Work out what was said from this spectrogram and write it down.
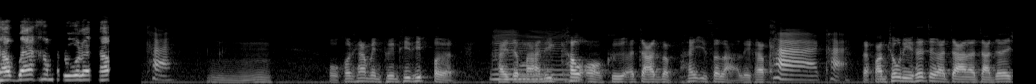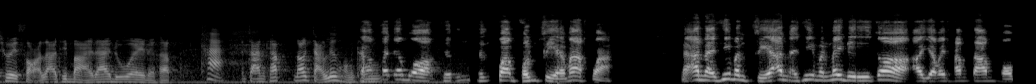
ครับแวะเข้ามาดูเลยครับ ค่ะ อืมโอ้ค่อนข้างเป็นพื้นที่ที่เปิดอืมใครจะมาที่เข้าออกคืออาจารย์แบบให้อิสระเลยครับ ค่ะค่ะแต่ความโชคดีถ้าเจออาจารย์อาจารย์จะได้ช่วยสอนและอธิบายได้ด้วยนะครับ ค่ะ อาจารย์ครับนอกจากเรื่องของครับทำก็จะบอกถึงถึงความผลเสียมากกว่า นะอันไหนที่มันเสียอันไหนที่มันไม่ดีก็เอาอย่าไปทำตามผม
